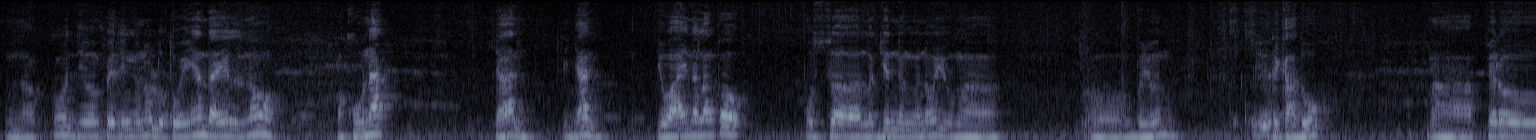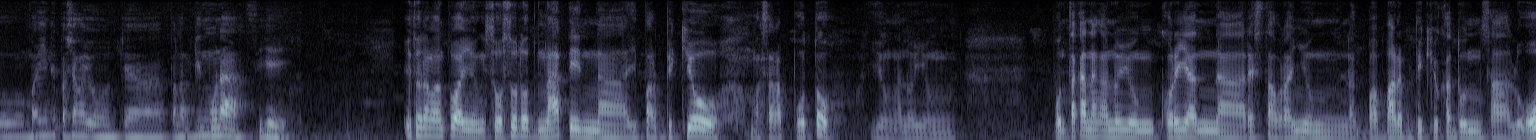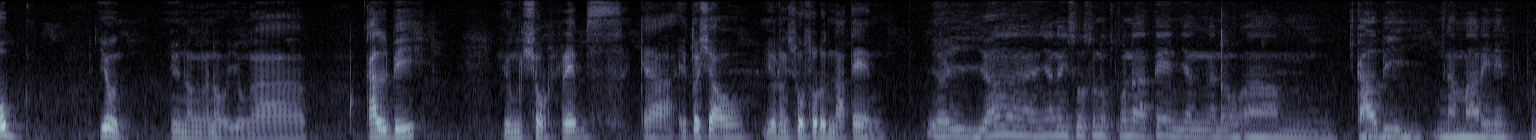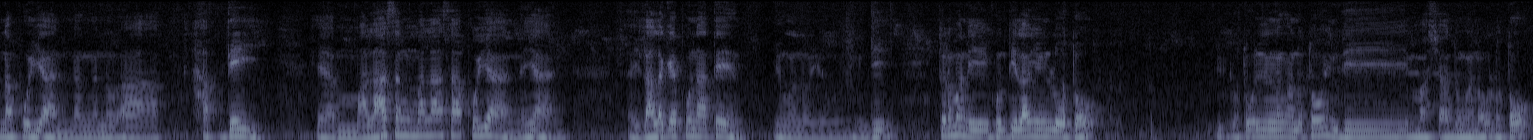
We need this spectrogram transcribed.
Nako, hindi mo pwedeng ano, lutuin yan dahil no, makunat. Yan, ganyan. Iwain na lang po. Tapos ah, lagyan ng ano, yung, ah, oh, ba yun? Eh, Ah, pero mainit pa siya ngayon, kaya palamgin muna. Sige. Ito naman po ay yung susunod natin na i-barbecue. Masarap po to. Yung ano yung punta ka ng ano yung Korean na restaurant yung nagba-barbecue ka doon sa loob. Yun. Yun ang ano yung ah, kalbi, yung short ribs. Kaya ito siya oh, yun ang susunod natin. Ayan, yan ang susunod po natin, yung ano um kalbi na marinate po na po yan ng ano ah, half day. Kaya malasang malasa po yan. Ayan. Ilalagay po natin yung ano yung hindi ito naman eh kunti lang yung luto. Luto lang ano to, hindi masyadong ano luto.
